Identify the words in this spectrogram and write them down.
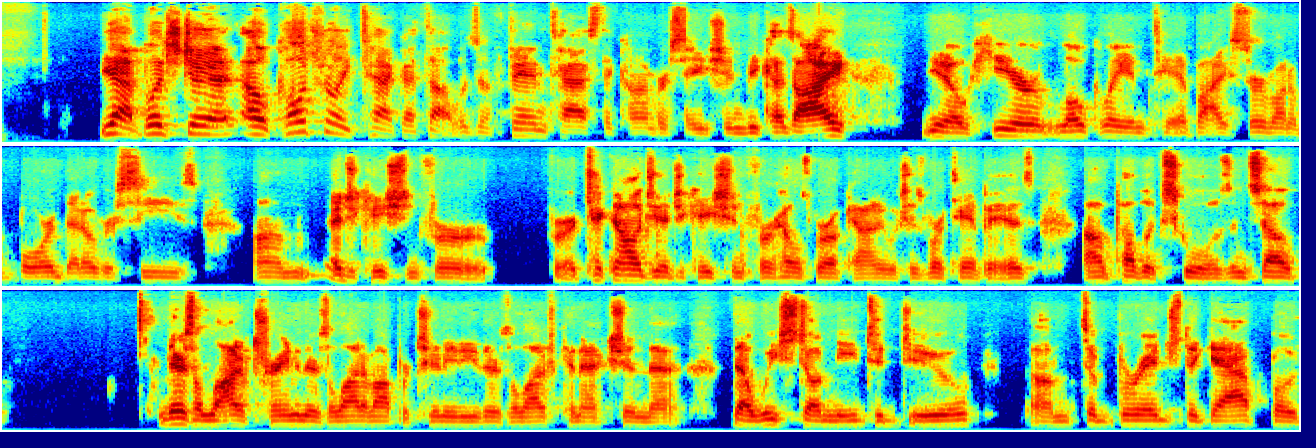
yeah, Blitz JS. Oh, culturally tech. I thought was a fantastic conversation because I, you know, here locally in Tampa, I serve on a board that oversees um, education for for technology education for Hillsborough County, which is where Tampa is, uh, public schools. And so there's a lot of training, there's a lot of opportunity, there's a lot of connection that that we still need to do um, to bridge the gap both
